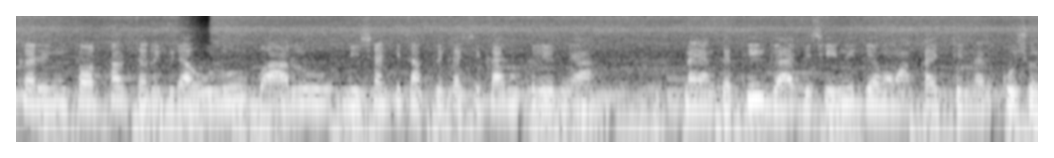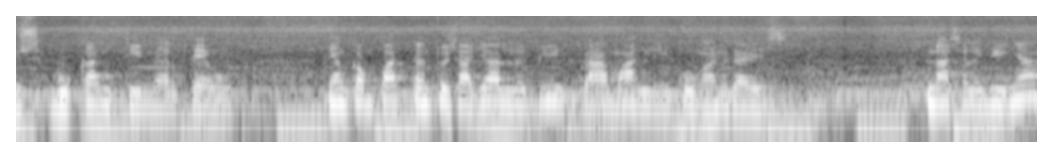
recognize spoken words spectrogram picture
kering total terlebih dahulu baru bisa kita aplikasikan clearnya. Nah, yang ketiga di sini dia memakai thinner khusus, bukan thinner PU. Yang keempat tentu saja lebih ramah lingkungan guys. Nah selebihnya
